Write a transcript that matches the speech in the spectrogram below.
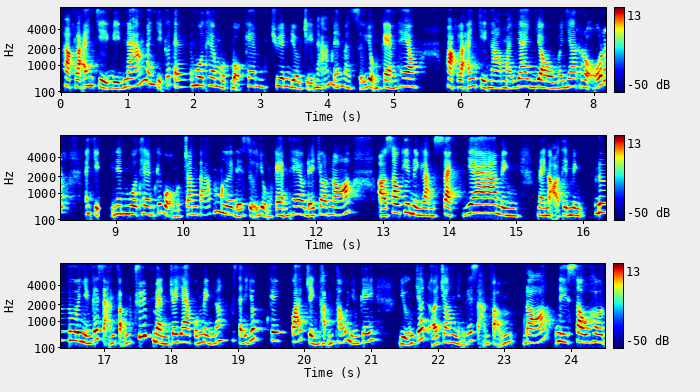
hoặc là anh chị bị nám anh chị có thể mua thêm một bộ kem chuyên điều trị nám để mà sử dụng kèm theo hoặc là anh chị nào mà da dầu mà da rỗ đó anh chị nên mua thêm cái bộ 180 để sử dụng kèm theo để cho nó à, sau khi mình làm sạch da mình này nọ thì mình đưa những cái sản phẩm treatment cho da của mình đó sẽ giúp cái quá trình thẩm thấu những cái dưỡng chất ở trong những cái sản phẩm đó đi sâu hơn.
